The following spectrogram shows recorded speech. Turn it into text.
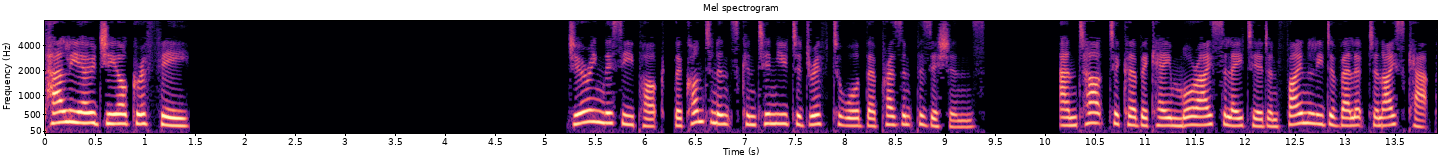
Paleogeography. During this epoch, the continents continued to drift toward their present positions. Antarctica became more isolated and finally developed an ice cap.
